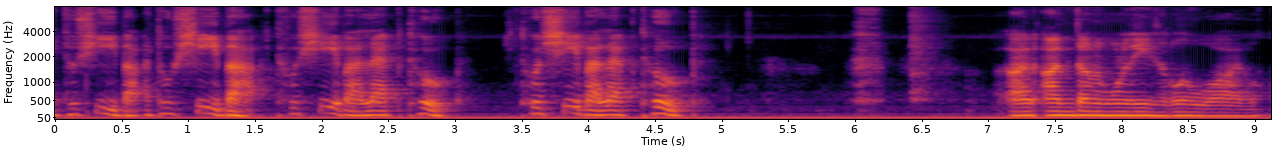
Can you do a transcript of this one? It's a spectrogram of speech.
Eh, Toshiba, a Toshiba, Toshiba laptop, Toshiba laptop. I, I'm done on one of these in a little while.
